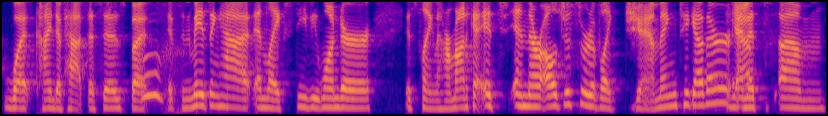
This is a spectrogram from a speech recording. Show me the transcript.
what kind of hat this is, but Ooh. it's an amazing hat. And like Stevie Wonder is playing the harmonica. It's and they're all just sort of like jamming together, Yep. and it's um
